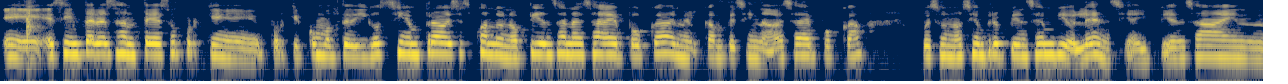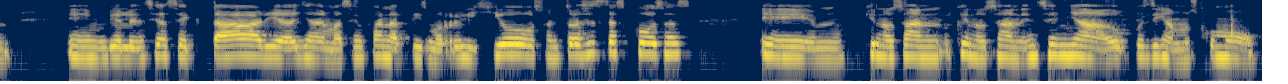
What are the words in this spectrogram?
eh, es interesante eso porque, porque como te digo, siempre a veces cuando uno piensa en esa época, en el campesinado de esa época, pues uno siempre piensa en violencia y piensa en, violencia sectaria y además en fanatismo religioso, en todas estas cosas eh, que, nos han, que nos han enseñado, pues digamos, como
